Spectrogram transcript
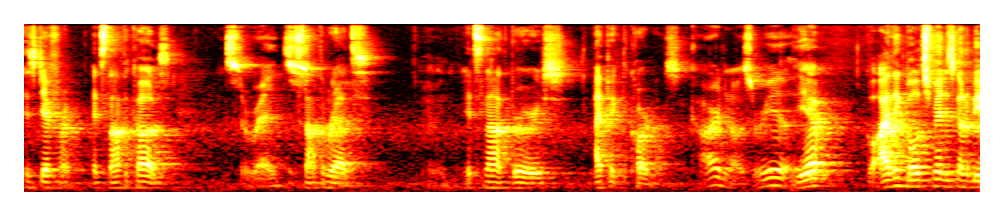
is different. It's not the Cubs. It's the Reds. It's not the Reds. It's not the Brewers. I picked the Cardinals. Cardinals, really? Yep. Well, I think Goldschmidt is going to be.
